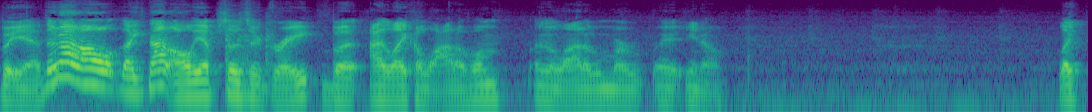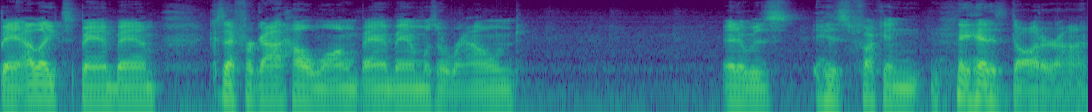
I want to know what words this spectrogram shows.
But yeah, they're not all like not all the episodes are great, but I like a lot of them, and a lot of them are uh, you know like Bam. I liked Bam Bam because I forgot how long Bam Bam was around, and it was his fucking. They had his daughter on,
